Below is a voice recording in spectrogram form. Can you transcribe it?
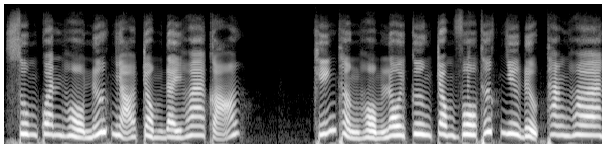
Xung quanh hồ nước nhỏ trồng đầy hoa cỏ. Khiến thần hồn lôi cương trong vô thức như được thăng hoa.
